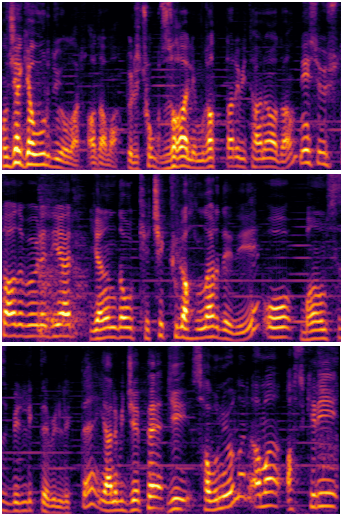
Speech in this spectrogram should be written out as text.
Koca gavur diyorlar adama. Böyle çok zalim, gaddar bir tane adam. Neyse Üstad'ı böyle diğer yanında o keçe külahlılar dediği o bağımsız birlikle birlikte yani bir cepheyi savunuyorlar ama askeri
